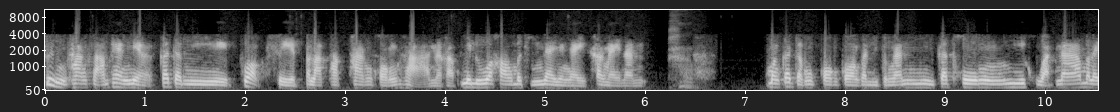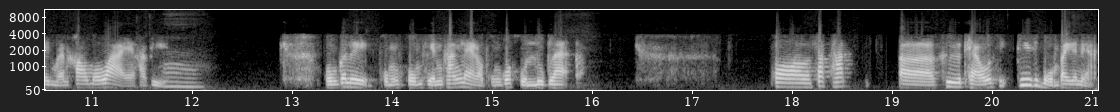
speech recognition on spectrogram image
ซึ่งทางสามแพร่งเนี่ยก็จะมีพวกเศษปลักผักพังของสารนะครับ ไม่รู้ว่าเขาเอามาทิ้งได้ยังไงข้างในนั้นครับมันก็จะกองกองๆกันอยู่ตรงนั้น มีกระทงมีขวดน้ำอะไรเหมือนเขามาไหว้อะครับพี่อ๋อผมก็เลย ผมผมเห็นครั้งแรกอะผมก็ขนลุกแล้วพอสักพักเอ่อคือแถวที่ที่ผมไปกันเนี่ย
